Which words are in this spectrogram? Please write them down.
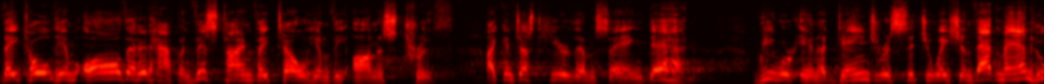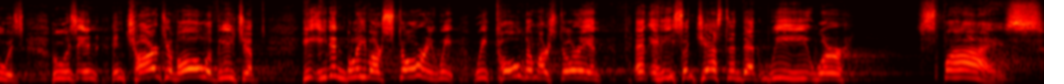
they told him all that had happened. This time, they tell him the honest truth. I can just hear them saying, Dad, we were in a dangerous situation. That man who is, who is in, in charge of all of Egypt, he, he didn't believe our story. We, we told him our story, and, and, and he suggested that we were spies.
